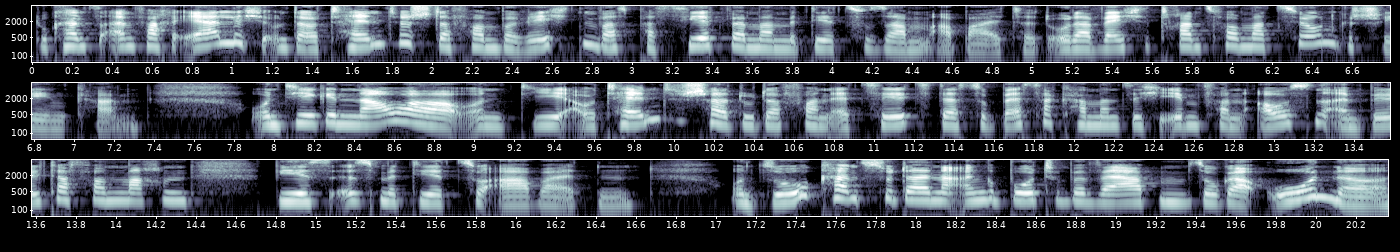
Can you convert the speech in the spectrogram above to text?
du kannst einfach ehrlich und authentisch davon berichten, was passiert, wenn man mit dir zusammenarbeitet oder welche Transformation geschehen kann. Und je genauer und je authentischer authentischer du davon erzählst, desto besser kann man sich eben von außen ein Bild davon machen, wie es ist, mit dir zu arbeiten. Und so kannst du deine Angebote bewerben, sogar ohne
